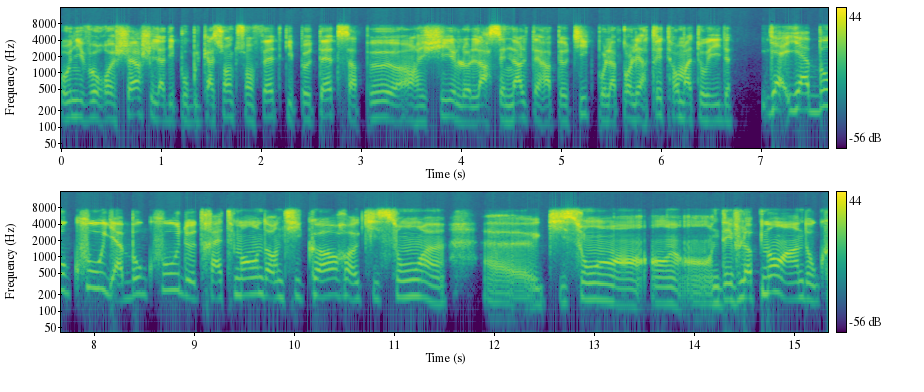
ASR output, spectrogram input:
au niveau recherche, il y a des publications qui sont faites, qui peut-être ça peut enrichir l'arsenal thérapeutique pour la polyarthrite rhumatoïde? Il y a, beaucoup, il y a beaucoup de traitements d'anticorps euh, qui sont euh, euh, qui sont en, développement. Hein. donc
